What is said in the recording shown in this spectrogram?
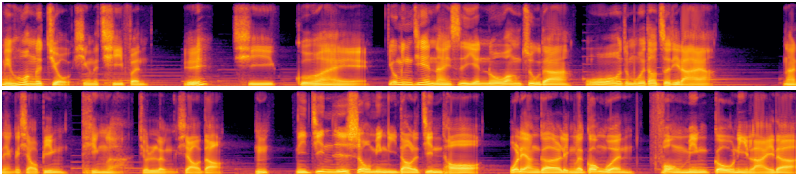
美猴王的酒醒了七分，诶，奇怪，幽冥界乃是阎罗王住的啊，我怎么会到这里来啊？那两个小兵听了，就冷笑道：“。”你今日寿命已到了尽头，我两个领了公文，奉命勾你来的。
